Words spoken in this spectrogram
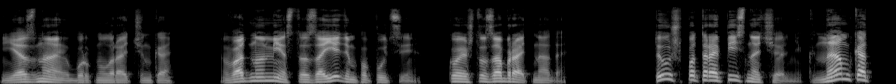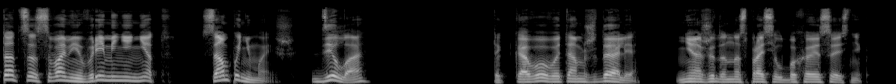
«Я знаю», — буркнул Радченко. В одно место заедем по пути. Кое-что забрать надо. Ты уж поторопись, начальник. Нам кататься с вами времени нет. Сам понимаешь, дела. Так кого вы там ждали? Неожиданно спросил БХССник.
